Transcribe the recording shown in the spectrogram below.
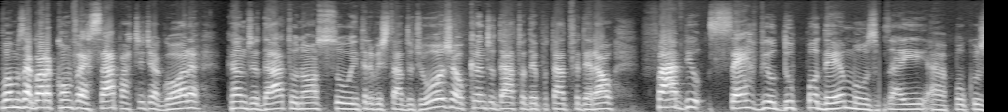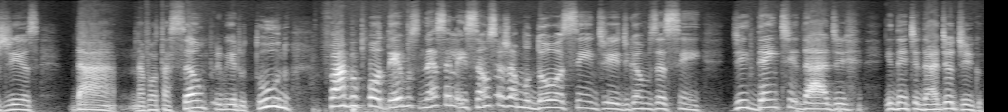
Vamos agora conversar a partir de agora, candidato, nosso entrevistado de hoje é o candidato a deputado federal Fábio Sérvio do Podemos. Aí há poucos dias da na votação, primeiro turno. Fábio Podemos, nessa eleição você já mudou assim de, digamos assim, de identidade. Identidade, eu digo.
